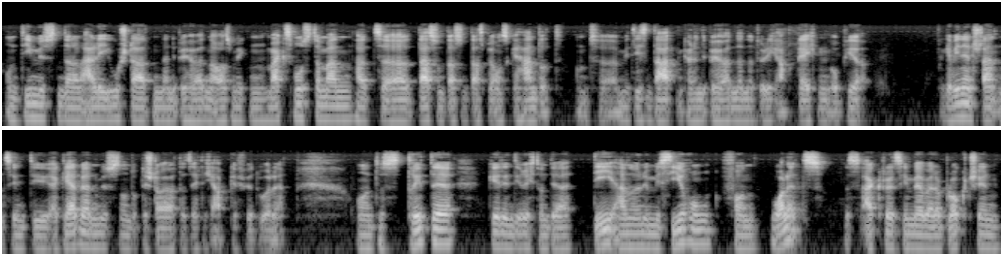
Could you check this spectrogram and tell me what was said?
und die müssten dann an alle EU-Staaten, an die Behörden ausmicken. Max Mustermann hat äh, das und das und das bei uns gehandelt und äh, mit diesen Daten können die Behörden dann natürlich abgleichen, ob hier Gewinne entstanden sind, die erklärt werden müssen und ob die Steuer tatsächlich abgeführt wurde. Und das dritte geht in die Richtung der De-Anonymisierung von Wallets. Das aktuell sind wir bei der Blockchain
